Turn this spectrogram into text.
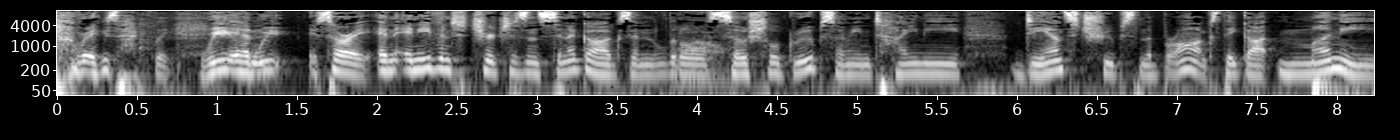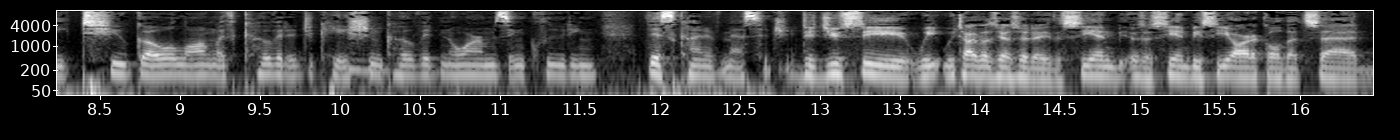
exactly. We- and, we- sorry, and, and even to churches and synagogues and little social groups. I mean, tiny dance troupes in the Bronx. They got money to go along with COVID education, COVID norms, including this kind of messaging. Did you see? We, we talked about this yesterday. The CN, it was a CNBC article that said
